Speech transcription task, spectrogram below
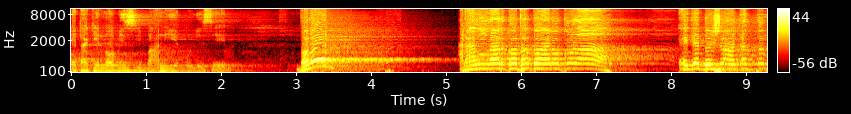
এটাকে নবীজি বানিয়ে বলেছেন। বলেন, আর আল্লাহর কথা তো আরও কড়া। এই যে দুইশো আটাত্তর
